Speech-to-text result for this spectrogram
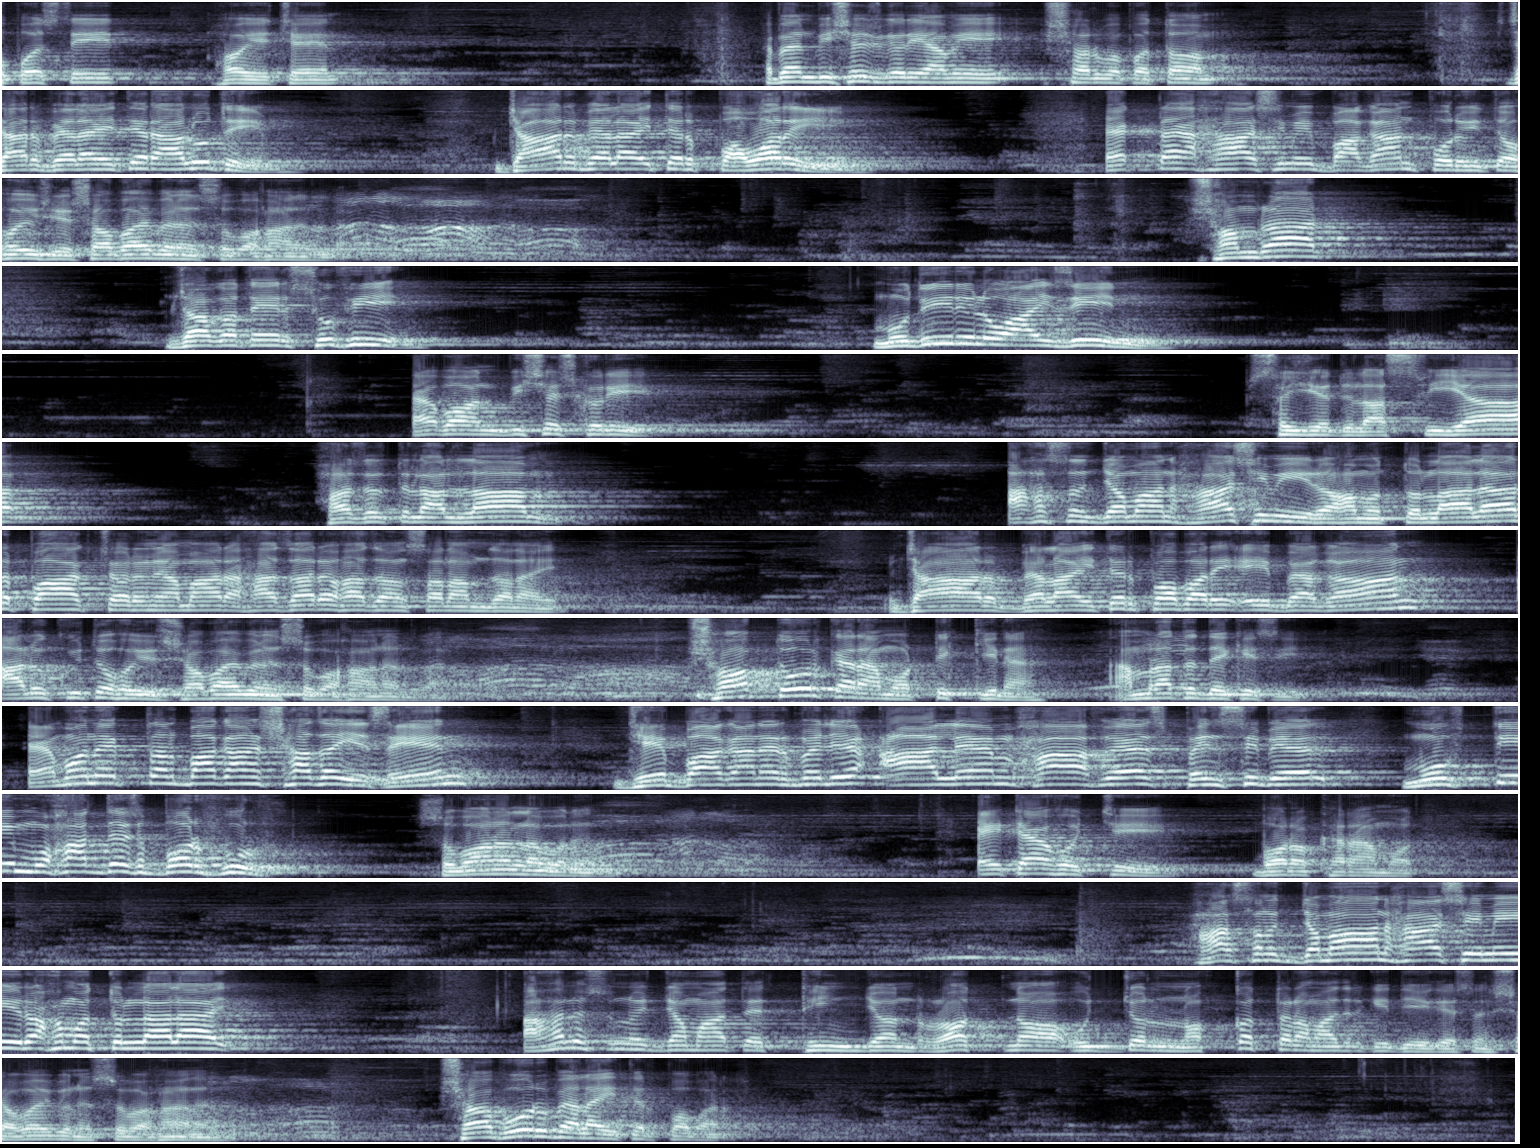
উপস্থিত হয়েছেন। এবং বিশেষ করে আমি সর্বপ্রথম যার বেলায়েতের আলোতে, যার বেলায়েতের পাওয়ারে একটা হাসমি বাগান পরিণত হয়েছে, সবাই বলেন সুবাহান সম্রাট জগতের সুফি মুদিরুল আইজিন এবং বিশেষ করে সৈয়দুল আসফিয়া হজরতুল আল্লাম আহসন জামান হাশিমি রহমতুল্লাহ আলার পাক চরণে আমার হাজার হাজার সালাম জানাই। যার বেলায়েতের পবারে এই বাগান আলোকিত হয়ে সবাই বলেন সুবাহান আল্লাহ সব তোর কেরামত, ঠিক কিনা আমরা তো দেখেছি। এমন একটা বাগান সাজাইয়েছেন, যে বাগানের মেলে আলেম, হাফেজ, প্রিন্সিপাল, মুফতি, মুহাদ্দেস বরফুর সোবান বলেন। এটা হচ্ছে বড় কেরামত। হাসনুজ্জামান হাসিমি রহমতুল্লাহ আলাই। তিনজন রত্ন উজ্জ্বল নক্ষত্র আমাদেরকে দিয়ে গেছেন, সবাই বলেন সুবাহান সবুর বেলাইতের পবার।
